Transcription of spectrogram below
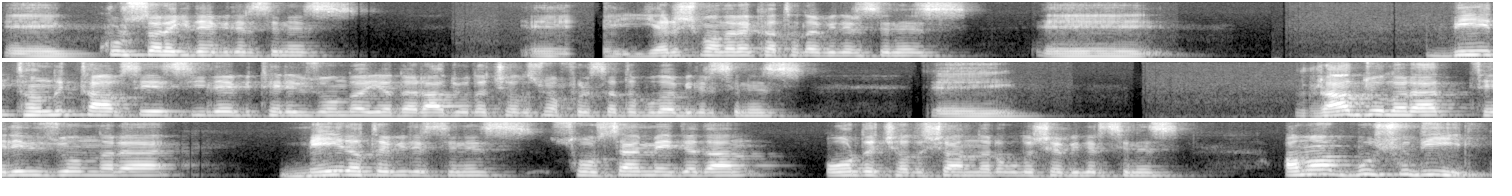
E, kurslara gidebilirsiniz. E, yarışmalara katılabilirsiniz. E, bir tanıdık tavsiyesiyle bir televizyonda ya da radyoda çalışma fırsatı bulabilirsiniz. E, radyolara, televizyonlara mail atabilirsiniz. Sosyal medyadan orada çalışanlara ulaşabilirsiniz. Ama bu şu değil.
